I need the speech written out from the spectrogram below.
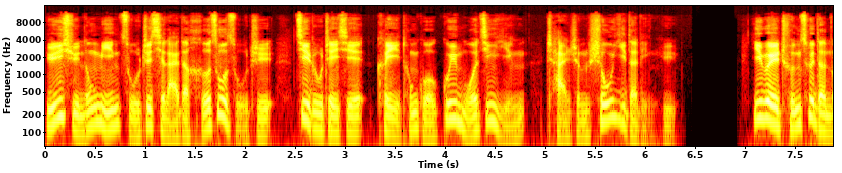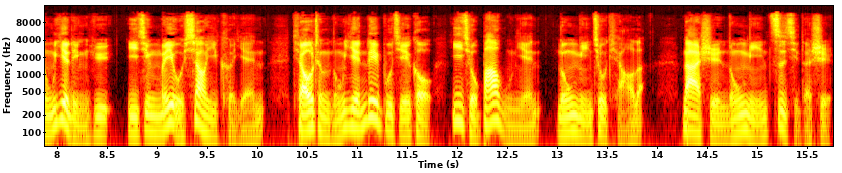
允许农民组织起来的合作组织进入这些可以通过规模经营产生收益的领域。因为纯粹的农业领域已经没有效益可言，调整农业内部结构，一九八五年农民就调了。那是农民自己的事。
